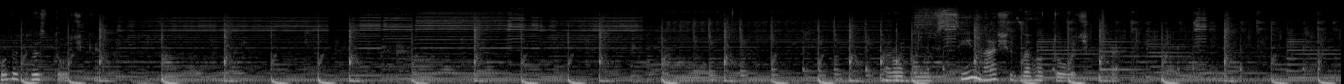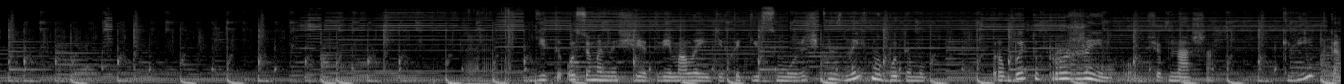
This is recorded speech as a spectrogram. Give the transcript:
будуть листочки. Робимо всі наші заготовочки. Діти, ось у мене ще дві маленькі такі смужечки. З них ми будемо робити пружинку, щоб наша квітка,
